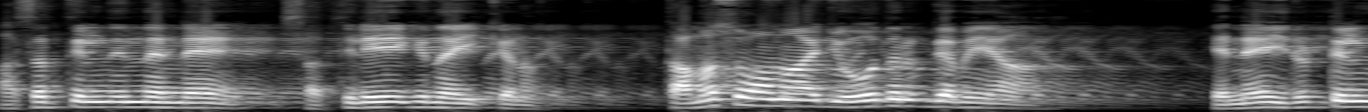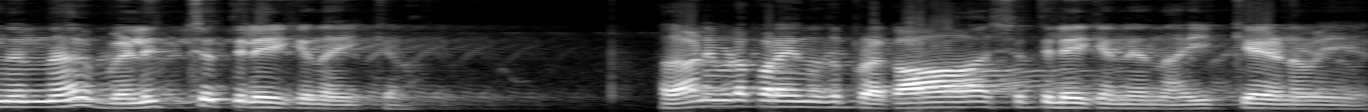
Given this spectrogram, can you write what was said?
അസത്തിൽ നിന്ന് എന്നെ സത്തിലേക്ക് നയിക്കണം. തമസോമാ ജ്യോതിർഗമയാ. എന്നെ ഇരുട്ടിൽ നിന്ന് വെളിച്ചത്തിലേക്ക് നയിക്കണം. അതാണ് ഇവിടെ പറയുന്നത് പ്രകാശത്തിലേക്ക് എന്നെ നയിക്കണമേ.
